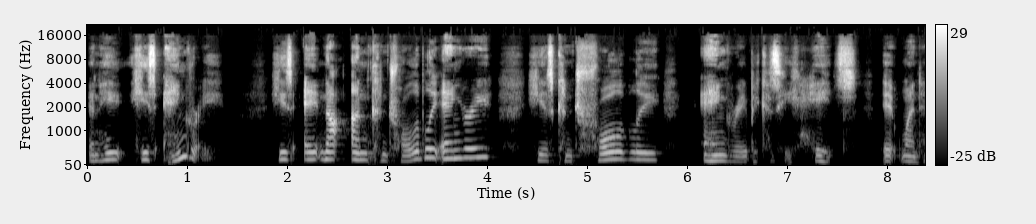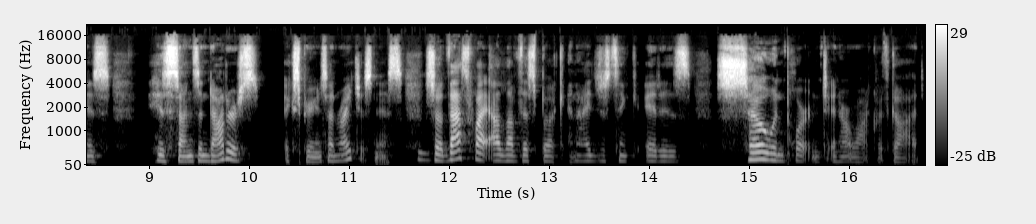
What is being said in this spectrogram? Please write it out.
And he, he's angry. He's a- not uncontrollably angry. He is controllably angry because he hates it when his, his sons and daughters experience unrighteousness. Mm. So that's why I love this book. And I just think it is so important in our walk with God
